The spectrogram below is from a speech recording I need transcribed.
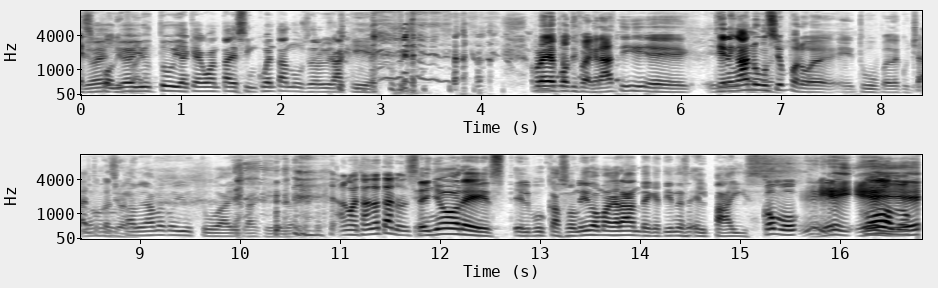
Yo, Spotify. yo en YouTube y hay que aguantar 50 anuncios de los iraquíes. Pero es Spotify gratis. eh, tienen anuncios, pero eh, eh, tú puedes escuchar No, tus canciones. está bien, dame con YouTube ahí, tranquilo. Aguantando tu anuncio. Señores, el buscasonido más grande que tiene el país. ¿Cómo? Ey, ey, ¿Cómo, ey,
